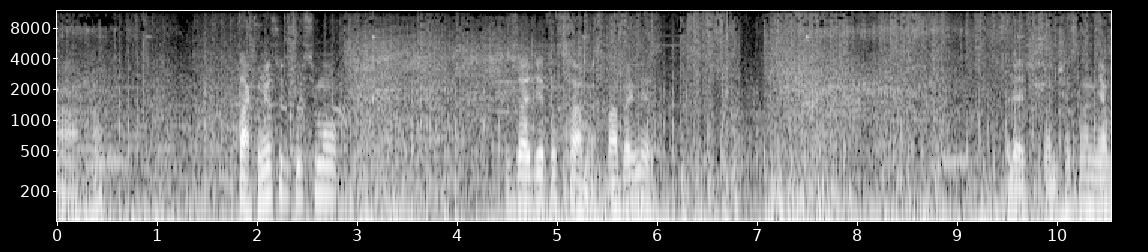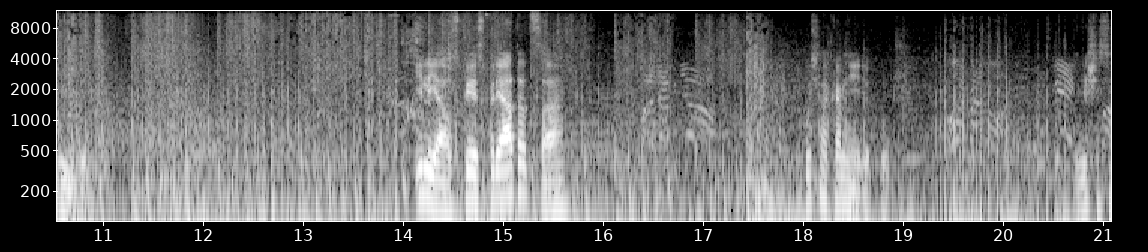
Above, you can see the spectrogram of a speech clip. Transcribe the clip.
Ага. Так, у нее, судя по всему, сзади это самое, слабое место. Блять, он сейчас на меня выйдет. Или я успею спрятаться. Пусть она ко мне идет лучше. Или сейчас...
